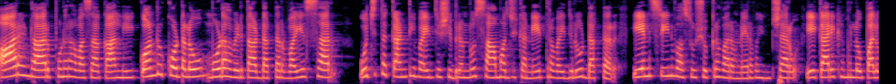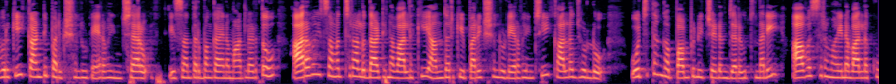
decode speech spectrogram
ఆర్ అండ్ ఆర్ పునరావాస కాలనీ కొండ్రుకోటలో మూడవ విడత డాక్టర్ వైఎస్ఆర్ ఉచిత కంటి వైద్య శిబిరంను సామాజిక నేత్ర వైద్యులు డాక్టర్ ఎన్ శ్రీనివాసు శుక్రవారం నిర్వహించారు. ఈ కార్యక్రమంలో పలువురికి కంటి పరీక్షలు నిర్వహించారు. ఈ సందర్భంగా ఆయన మాట్లాడుతూ అరవై సంవత్సరాలు దాటిన వాళ్ళకి అందరికీ పరీక్షలు నిర్వహించి కళ్ళజోళ్ళు ఉచితంగా పంపిణీ చేయడం జరుగుతుందని అవసరమైన వాళ్ళకు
